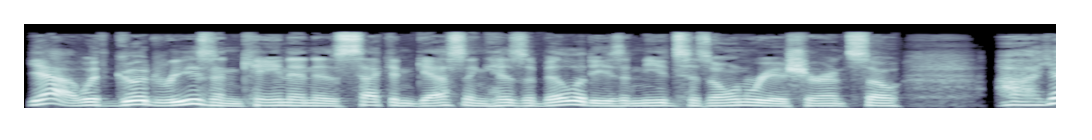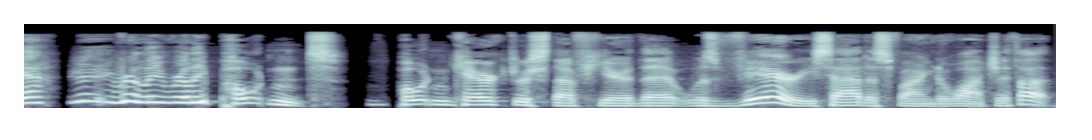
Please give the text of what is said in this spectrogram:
yeah with good reason, Kanan is second guessing his abilities and needs his own reassurance. So, uh, yeah, really, really potent, potent character stuff here that was very satisfying to watch. I thought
